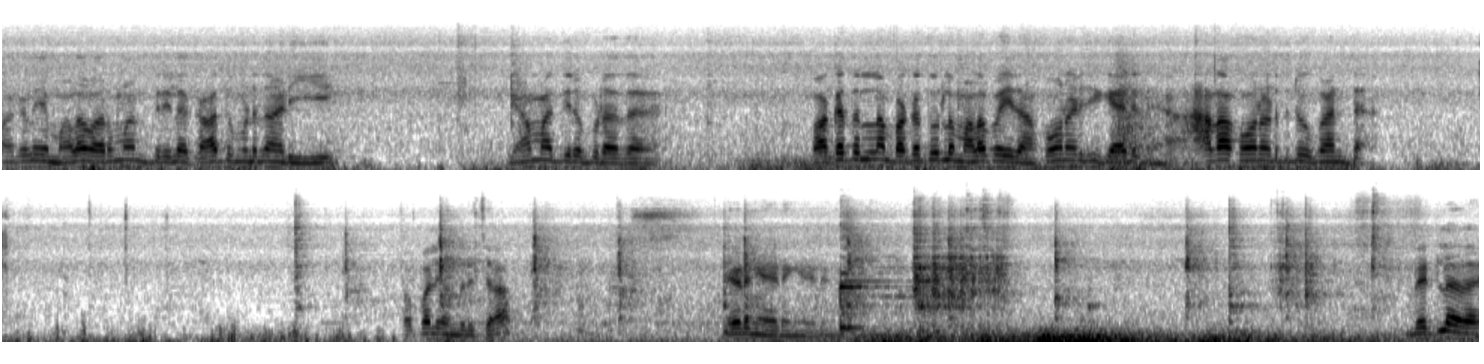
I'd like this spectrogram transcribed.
மகளே மழை வருமான்னு தெரியல. காற்று மட்டும் தான் அடிக்கி ஏமாத்திடக்கூடாத. பக்கத்துலலாம் பக்கத்தூரில் மழை பெய்யுதான் ஃபோன் அடித்து கேட்டுட்டேன். அதான் ஃபோன் எடுத்துகிட்டு உட்காந்துட்டேன். பப்பாளி வந்துருச்சா? எடுங்க எடுங்க எடுங்க. வெட்டில் அதை.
